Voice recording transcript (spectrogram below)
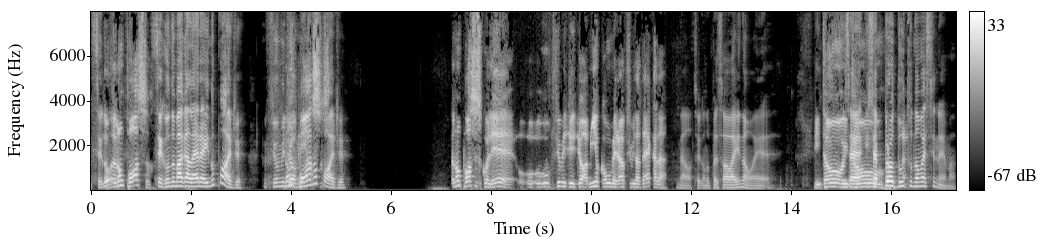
Segundo, Não- eu não posso. segundo uma galera aí, não pode. Filme de Não hominho não posso. pode. Eu não posso escolher o, o, o filme de, de Hominho como o melhor filme da década. Não, segundo o pessoal aí, não. É... Então, Isso, então, é, isso é produto, não é cinema.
